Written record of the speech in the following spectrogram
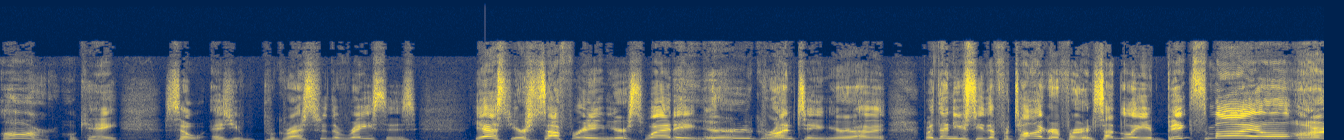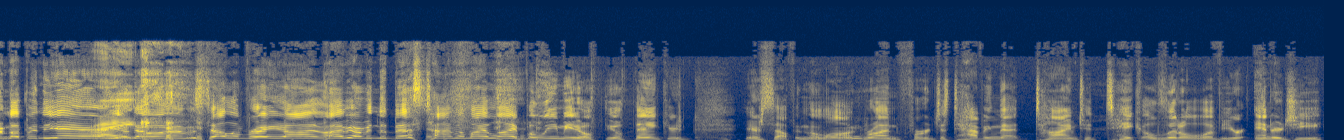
are. Okay. So as you progress through the races, yes, you're suffering, you're sweating, you're grunting, you're, but then you see the photographer and suddenly big smile, arm up in the air, you Right. know, I'm celebrating. I'm, I'm having the best time of my life. Believe me, you'll, you'll thank your, yourself in the long run for just having that time to take a little of your energy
